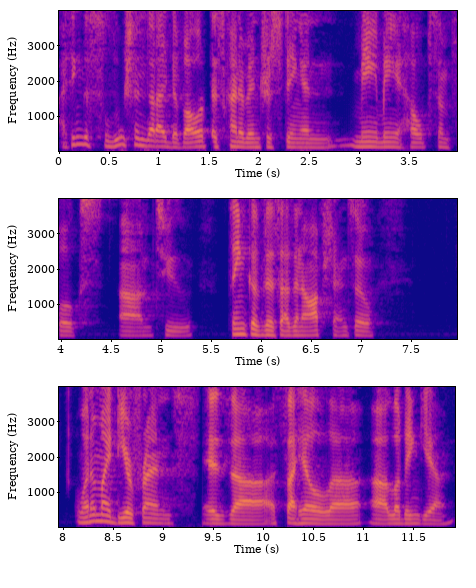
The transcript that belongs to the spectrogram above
I think the solution that I developed is kind of interesting and may may help some folks um, to think of this as an option. So, one of my dear friends is uh, Sahil uh, uh, Lavingia,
